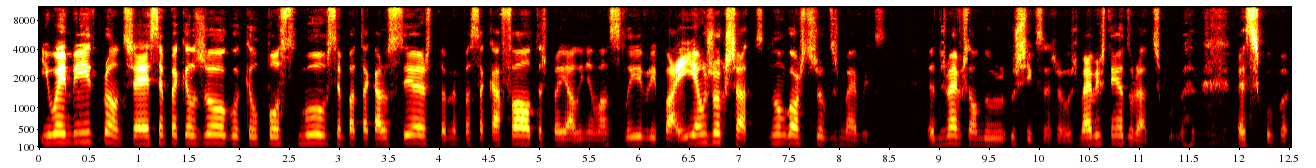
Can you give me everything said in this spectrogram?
E o Embiid, pronto, já é sempre aquele jogo, aquele post move, sempre a atacar o cesto, também para sacar faltas, para ir à linha lance livre. E, pá, e é um jogo chato. Não gosto do jogo dos Mavericks. Eh, dos Mavericks não, do, dos Sixers. Os Mavericks têm adorado, desculpa. peço desculpa.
